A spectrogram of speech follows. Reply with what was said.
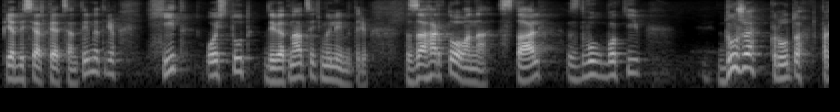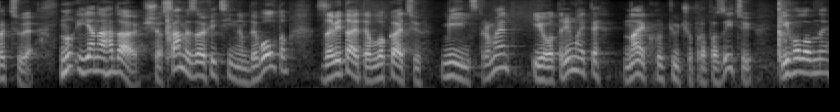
55 см, хід ось тут 19 мм. Загартована сталь з двох боків. Дуже круто працює. Ну і я нагадаю, що саме за офіційним деволтом завітайте в локацію Мій інструмент і отримайте найкрутючу пропозицію, і головне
